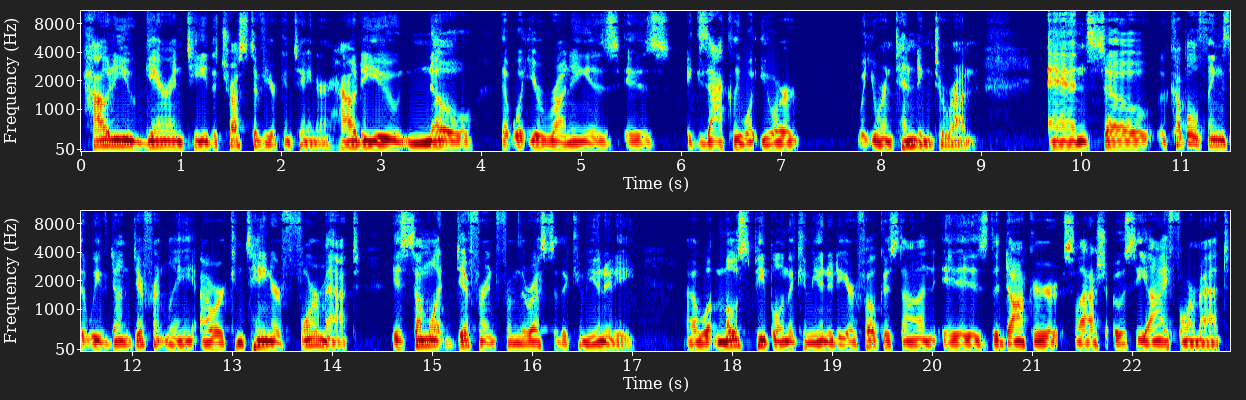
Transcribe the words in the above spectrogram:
how do you guarantee the trust of your container? How do you know that what you're running is is exactly what you are what you're intending to run and so, a couple of things that we've done differently our container format is somewhat different from the rest of the community. Uh, what most people in the community are focused on is the Docker slash OCI format,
